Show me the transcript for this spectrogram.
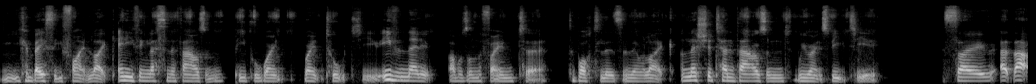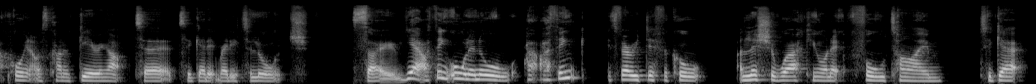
you can basically find. Like anything less than a thousand people won't won't talk to you. Even then it, i was on the phone to to bottlers and they were like unless you're 10,000 we won't speak to you. So at that point i was kind of gearing up to to get it ready to launch. So yeah i think all in all I, I think it's very difficult unless you're working on it full time to get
